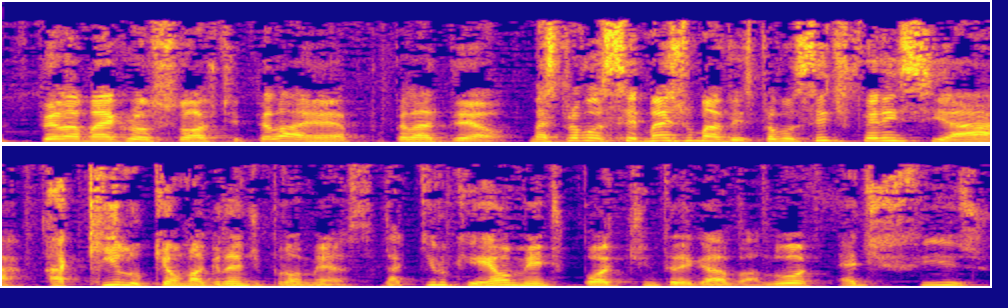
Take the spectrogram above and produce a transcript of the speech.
pela Microsoft e pela Apple, pela Dell. Mas para você, mais uma vez, para você diferenciar aquilo que é uma grande promessa daquilo que realmente pode te entregar valor, é difícil.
